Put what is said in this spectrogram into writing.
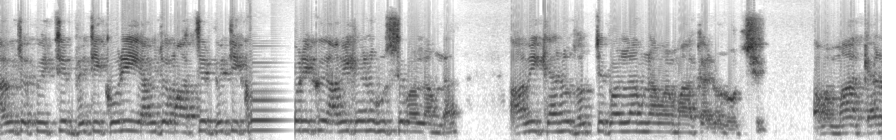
আমি তো পিতৃভীতি করি, আমি তো মাতৃভীতি করি আমি কেন বুঝতে পারলাম না? আমি কেন ধরতে পারলাম না? আমার মা কেন নড়ছে? আমার মা কেন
